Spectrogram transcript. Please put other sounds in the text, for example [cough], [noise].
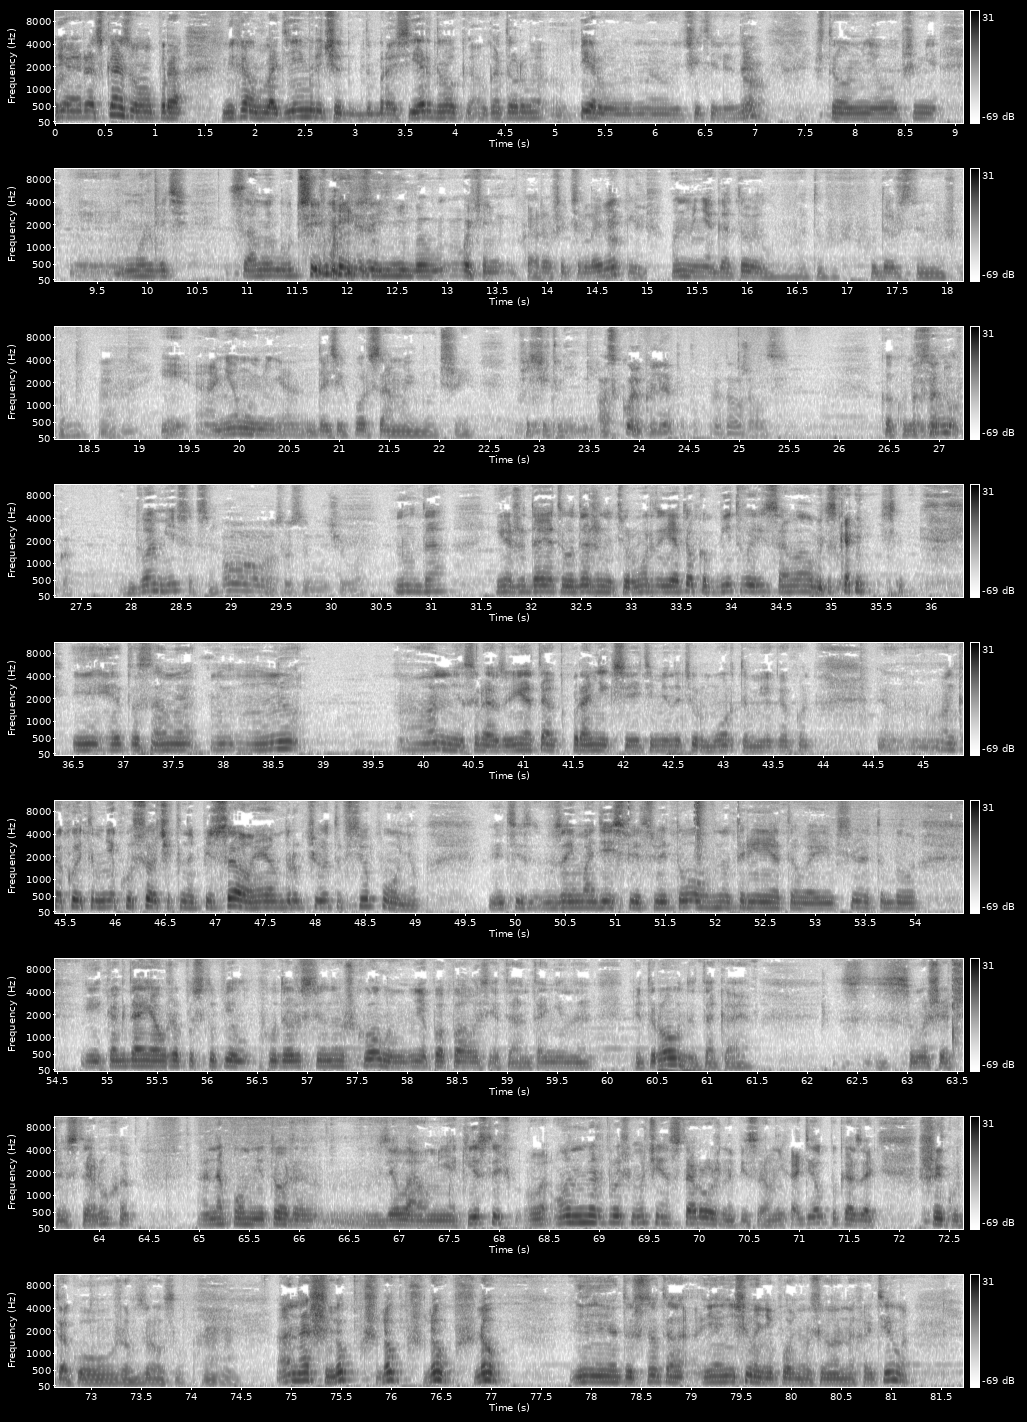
Я рассказывал про Михаила Владимировича Добросердова, у которого первого моего учителя, да? Да. Что он мне, в общем, мне, может быть, самый лучший [laughs] в моей жизни был очень хороший человек, и он меня готовил в эту художественную школу. Мгм. И о нем у меня до сих пор самые лучшие впечатления. А сколько лет это продолжалось? Как он всего? Два месяца. О, совсем ничего. Ну да. Я же до этого даже натюрморты, я только битвы рисовал [laughs] бесконечно. И это самое, ну, он мне сразу, я так проникся этими натюрмортами, как он, э, он какой-то мне кусочек написал, а я вдруг чего-то все понял. Эти взаимодействия цветов внутри этого, и все это было. И когда я уже поступил в художественную школу, мне попалась эта Антонина Петровна такая, сумасшедшая старуха. Она, помню, тоже взяла у меня кисточку. Он, между прочим, очень осторожно писал, не хотел показать шику такого уже взрослого. Мгм. Она шлеп, шлеп, шлеп, шлеп. И это что-то, я ничего не понял, чего она хотела.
